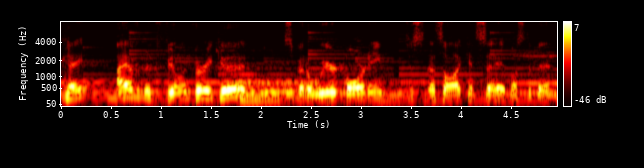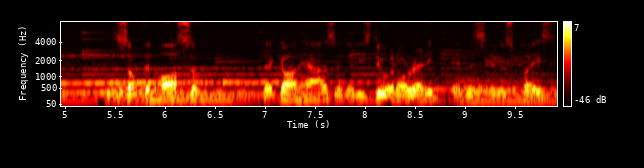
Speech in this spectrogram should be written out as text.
Okay? I haven't been feeling very good. It's been a weird morning. Just that's all I can say. It must have been something awesome that God has and that He's doing already in this in this place.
